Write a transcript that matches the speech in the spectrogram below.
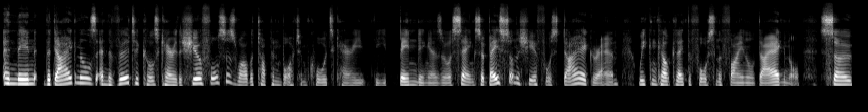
and then the diagonals and the verticals carry the shear forces while the top and bottom chords carry the bending as I was saying. So based on the shear force diagram, we can calculate the force in the final diagonal. So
